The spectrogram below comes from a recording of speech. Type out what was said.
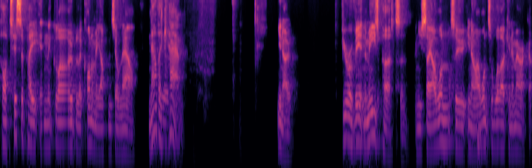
participate in the global economy up until now. Now they yeah. can. You know, if you're a Vietnamese person and you say, I want to, you know, I want to work in America,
